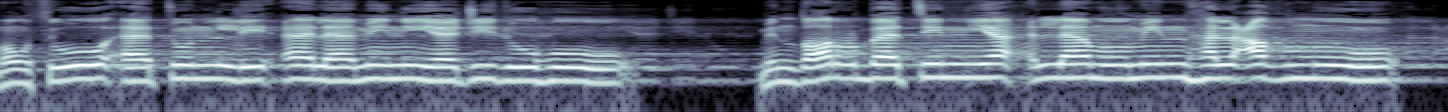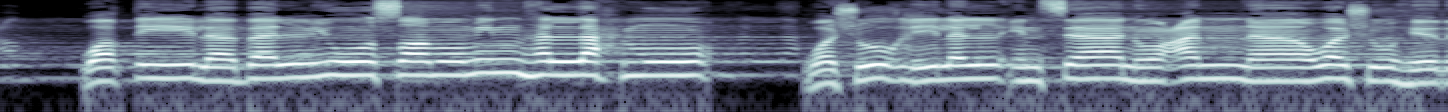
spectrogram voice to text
موثوءة لألم يجده. من ضربة يألم منها العظم. وقيل بل يوصم منها اللحم. وشغل الإنسان عنا وشهر.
